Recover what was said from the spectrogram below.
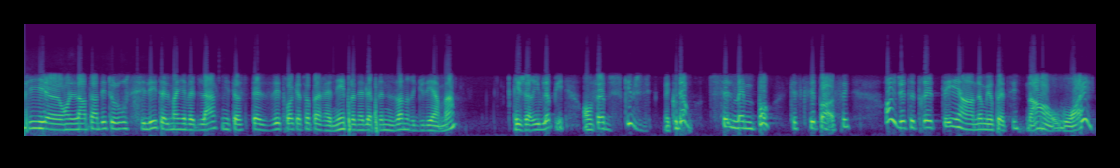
Puis euh, on l'entendait toujours sciller tellement il y avait de l'asthme. Il était hospitalisé trois, quatre fois par année. Il prenait de la prénisone régulièrement. Et j'arrive là, puis on fait du ski. Puis je dis, mais écoute, tu sais le même pas. Qu'est-ce qui s'est passé? Ah, j'ai été traité en homéopathie. Non, ouais.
